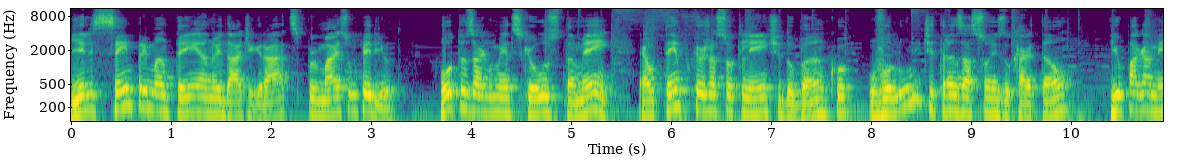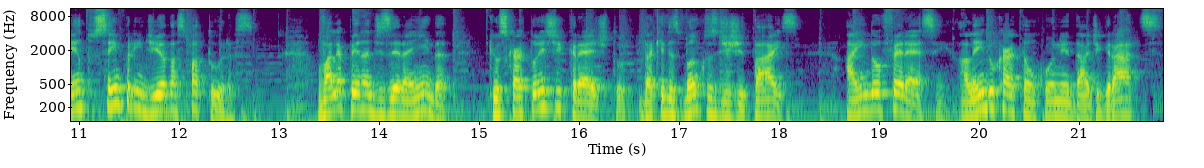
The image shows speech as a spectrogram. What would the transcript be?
E eles sempre mantêm a anuidade grátis por mais um período. Outros argumentos que eu uso também é o tempo que eu já sou cliente do banco, o volume de transações do cartão e o pagamento sempre em dia das faturas. Vale a pena dizer ainda que os cartões de crédito daqueles bancos digitais ainda oferecem, além do cartão com unidade grátis,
